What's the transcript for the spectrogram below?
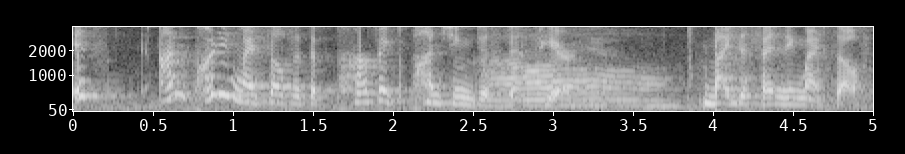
it's I'm putting myself at the perfect punching distance here by defending myself.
